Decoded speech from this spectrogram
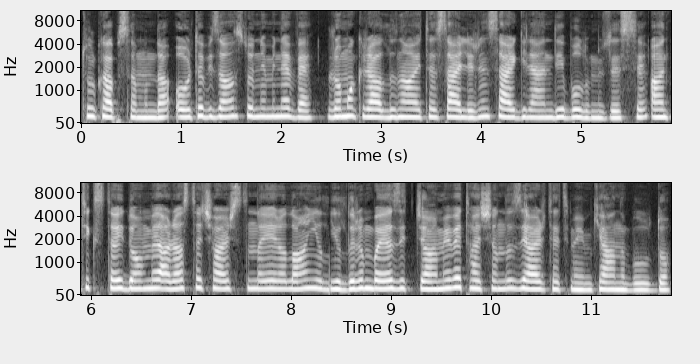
tur kapsamında Orta Bizans dönemine ve Roma Krallığı'na ait eserlerin sergilendiği Bolu Müzesi, Antik Stadion ve Arasta Çarşısı'nda yer alan Yıl- Yıldırım Bayezid Camii ve taşlarını ziyaret etme imkanı buldu.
